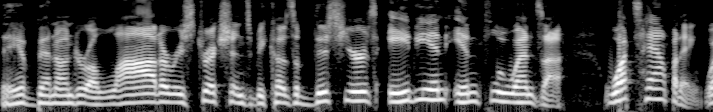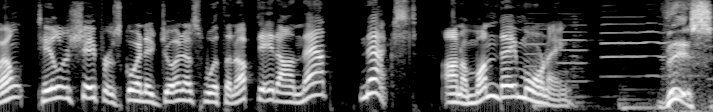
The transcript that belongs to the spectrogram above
they have been under a lot of restrictions because of this year's avian influenza. What's happening? Well, Taylor Schaefer is going to join us with an update on that next on a Monday morning. This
